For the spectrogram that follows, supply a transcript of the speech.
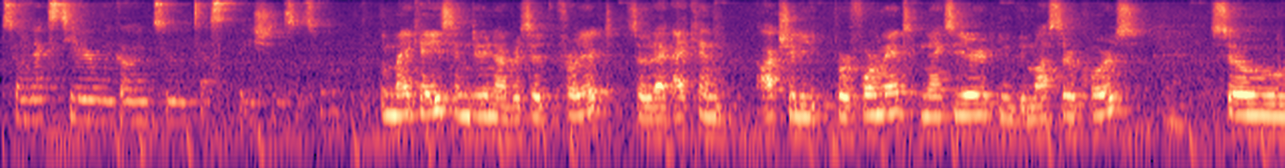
so next year we're going to test patients as well. In my case I'm doing a research project so that I can actually perform it next year in the master course. Mm. So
